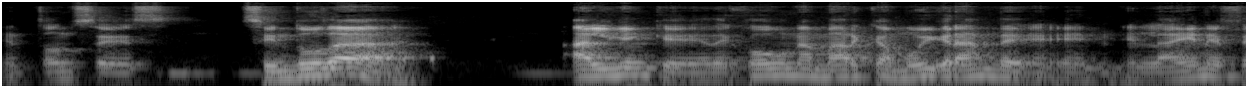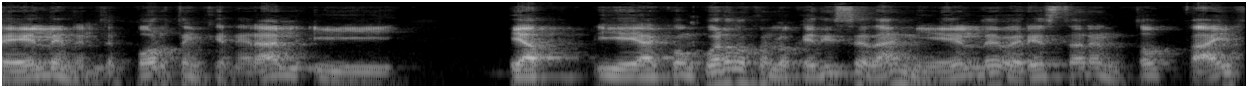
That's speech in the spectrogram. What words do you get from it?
Entonces, sin duda, alguien que dejó una marca muy grande en, la NFL, en el deporte en general, y, y, concuerdo con lo que dice Dani, él debería estar en top 5.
